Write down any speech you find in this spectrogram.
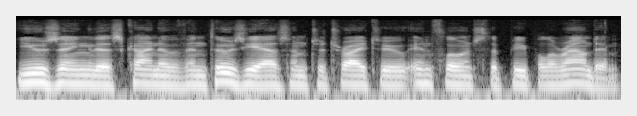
using this kind of enthusiasm to try to influence the people around him.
